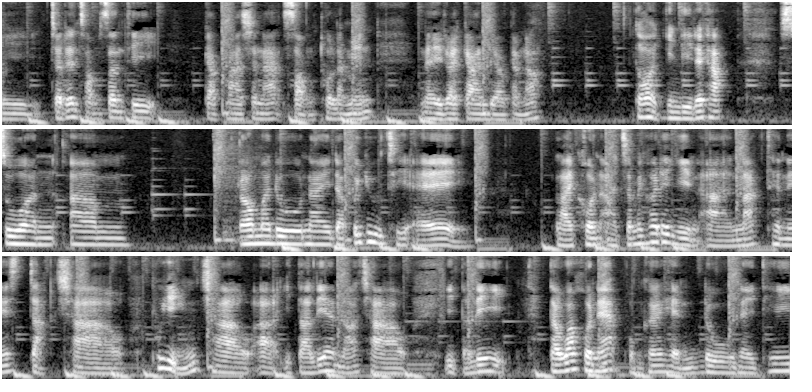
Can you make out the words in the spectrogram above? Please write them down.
มีจอร์แดนทอมสันที่กลับมาชนะ 2 ทัวร์นาเมนต์ ในรายการเดียวกันเนาะก็ยินดีด้วยครับ ส่วนเรามาดูใน WTA หลายคนอาจจะไม่ค่อยได้ยินนักเทนนิสจากชาว ผู้หญิงชาวอาอิตาเลียนเนาะชาวอิตาลีแต่ว่าคนนี้ผมเคยเห็นดูในที่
